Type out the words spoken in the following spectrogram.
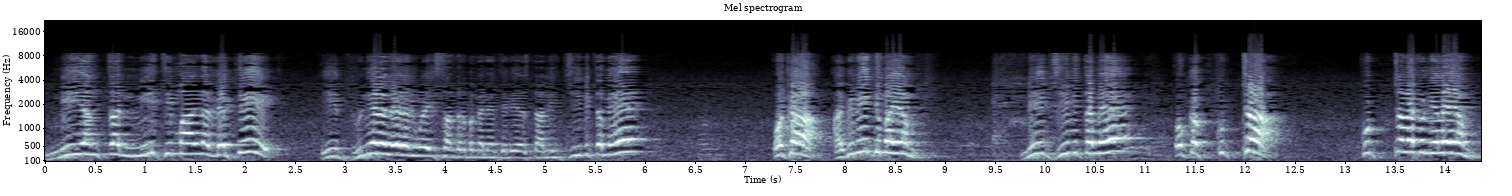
నీ అంత నీతి మాలిన వ్యక్తి ఈ దునియలో లేడని కూడా ఈ సందర్భంగా నేను తెలియజేస్తాను. నీ జీవితమే ఒక అవినీతిమయం. నీ జీవితమే ఒక కుట్ర. కుట్రలకు నిలయం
